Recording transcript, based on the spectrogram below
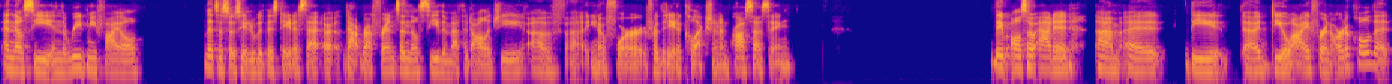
and they'll see in the README file that's associated with this data set uh, that reference and they'll see the methodology of uh, you know for for the data collection and processing They've also added um, a, the uh, DOI for an article that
